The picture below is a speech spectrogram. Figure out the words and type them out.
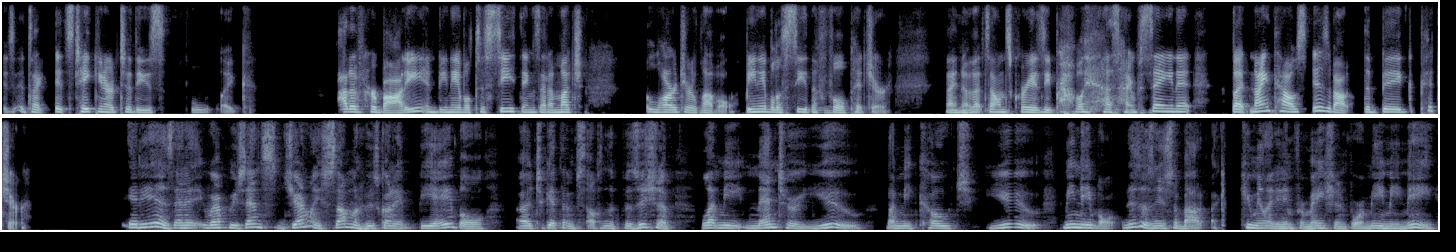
it's, it's like it's taking her to these like out of her body and being able to see things at a much larger level, being able to see the Mhm. full picture. I know that Mhm. sounds crazy probably as I'm saying it, But ninth house is about the big picture. It is. And it represents generally someone who's going to be able uh, to get themselves in the position of, let me mentor you let me coach you. Being able, this isn't just about accumulating information for me, me, me.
